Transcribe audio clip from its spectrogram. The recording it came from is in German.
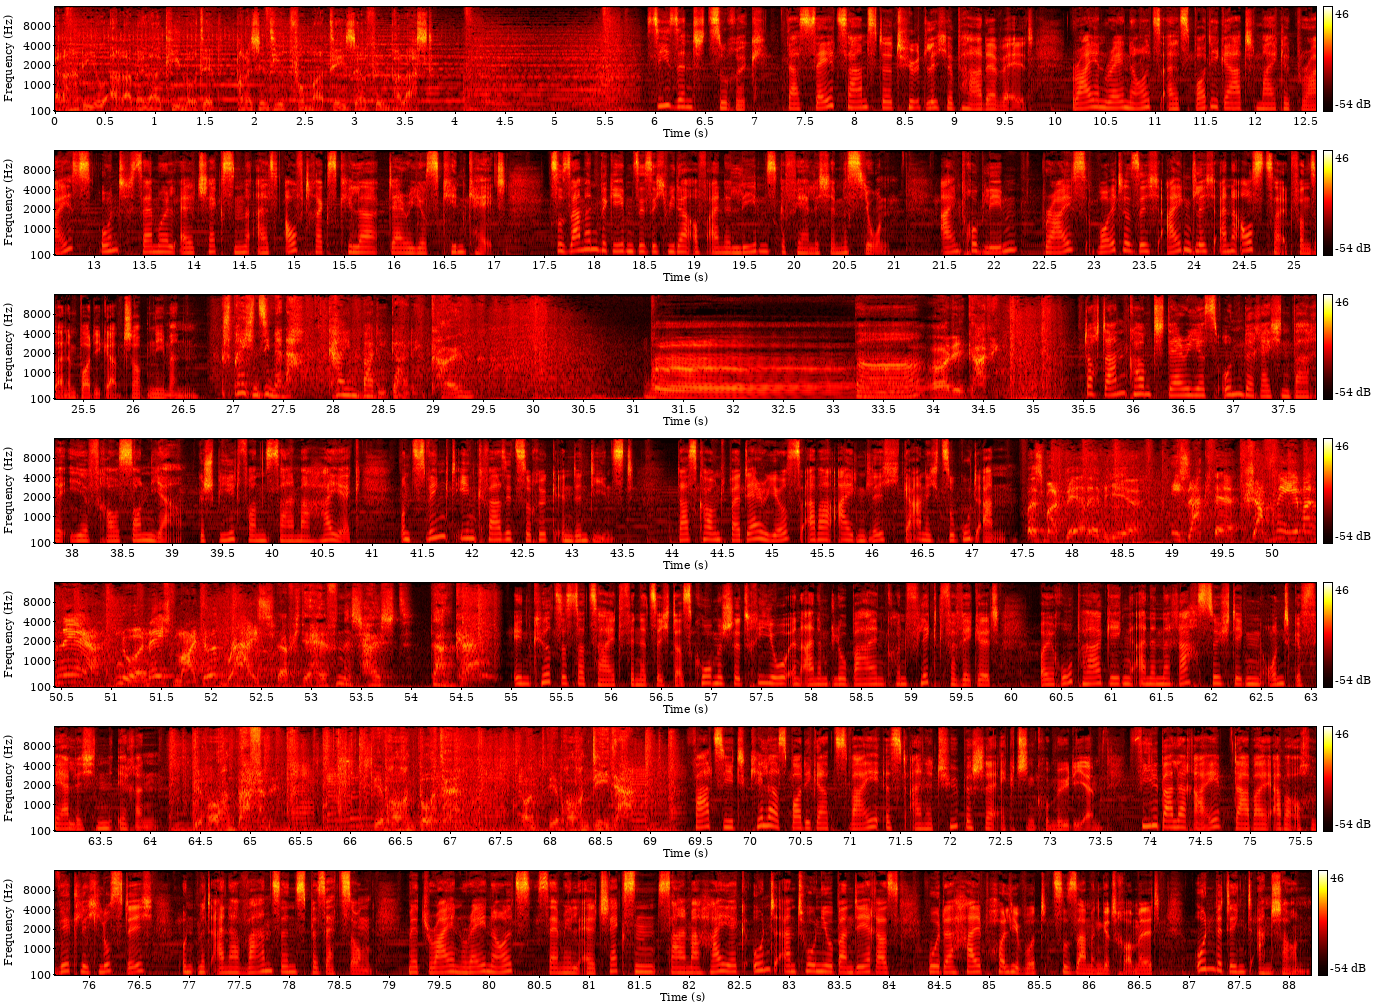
Der Radio Arabella Kinotipp, präsentiert vom Malteser Filmpalast. Sie sind zurück. Das seltsamste tödliche Paar der Welt. Ryan Reynolds als Bodyguard Michael Bryce und Samuel L. Jackson als Auftragskiller Darius Kincaid. Zusammen begeben sie sich wieder auf eine lebensgefährliche Mission. Ein Problem, Bryce wollte sich eigentlich eine Auszeit von seinem Bodyguard-Job nehmen. Sprechen Sie mir nach. Kein Bodyguarding. Kein. Bodyguarding. Doch dann kommt Darius unberechenbare Ehefrau Sonja, gespielt von Salma Hayek, und zwingt ihn quasi zurück in den Dienst. Das kommt bei Darius aber eigentlich gar nicht so gut an. Was macht der denn hier? Ich sagte, schaff mir jemand näher. Nur nicht Michael Bryce. Darf ich dir helfen? Es heißt Danke. In kürzester Zeit findet sich das komische Trio in einem globalen Konflikt verwickelt. Europa gegen einen rachsüchtigen und gefährlichen Irren. Wir brauchen Waffen. Wir brauchen Boote. Und wir brauchen die da. Fazit: Killers Bodyguard 2 ist eine typische Actionkomödie. Viel Ballerei, dabei aber auch wirklich lustig und mit einer Wahnsinnsbesetzung. Mit Ryan Reynolds, Samuel L. Jackson, Salma Hayek und Antonio Banderas wurde halb Hollywood zusammengetrommelt. Unbedingt anschauen.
